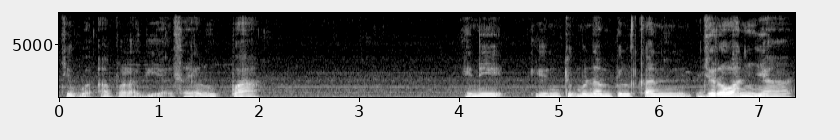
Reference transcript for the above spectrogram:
coba apa lagi ya? Saya lupa. Ini untuk menampilkan jeroannya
